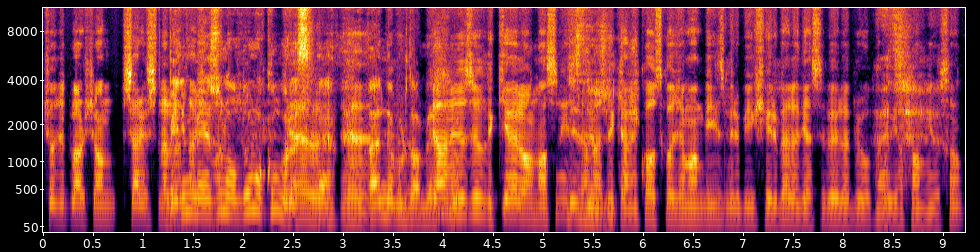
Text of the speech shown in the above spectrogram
Çocuklar şu an servislerle Benim taşıma- mezun olduğum okul burası. Evet, evet. Ben de buradan mezunum. Yani üzüldük ki öyle olmasını Biz de istemedik. üzüldük. Yani koskocaman bir İzmir Büyükşehir Belediyesi böyle bir okulu Evet. yapamıyorsam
